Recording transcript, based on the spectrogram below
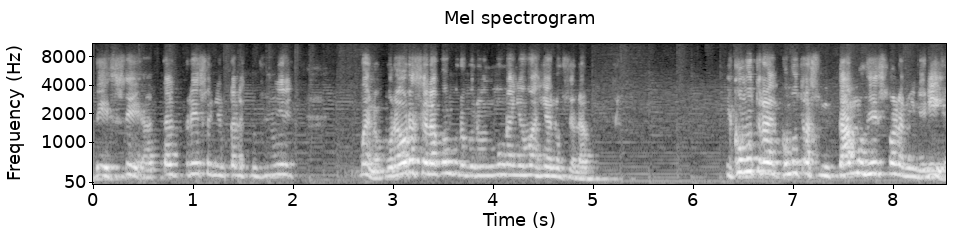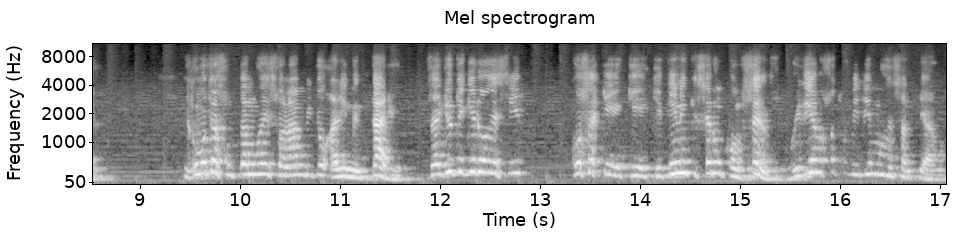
B, C, a tal precio y en tal condiciones. Bueno, por ahora se la compro, pero en un año más ya no se la compro. ¿Y cómo, tra cómo trasuntamos eso a la minería? ¿Y cómo trasuntamos eso al ámbito alimentario? O sea, yo te quiero decir cosas que, que, que tienen que ser un consenso. Hoy día nosotros vivimos en Santiago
